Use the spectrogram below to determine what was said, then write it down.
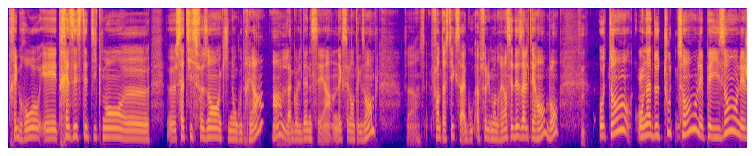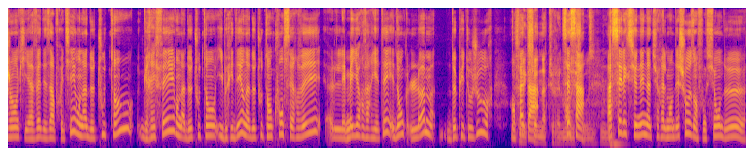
très gros et très esthétiquement euh, euh, satisfaisants qui n'en goûtent rien. Hein. La Golden, c'est un excellent exemple. C'est fantastique, ça a goût absolument de rien. C'est désaltérant, bon. Hum. Autant, on a de tout temps, les paysans, les gens qui avaient des arbres fruitiers, on a de tout temps greffé, on a de tout temps hybridé, on a de tout temps conservé les meilleures variétés. Et donc, l'homme, depuis toujours, en fait, a, naturellement ça, a hum. sélectionné naturellement des choses en fonction de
